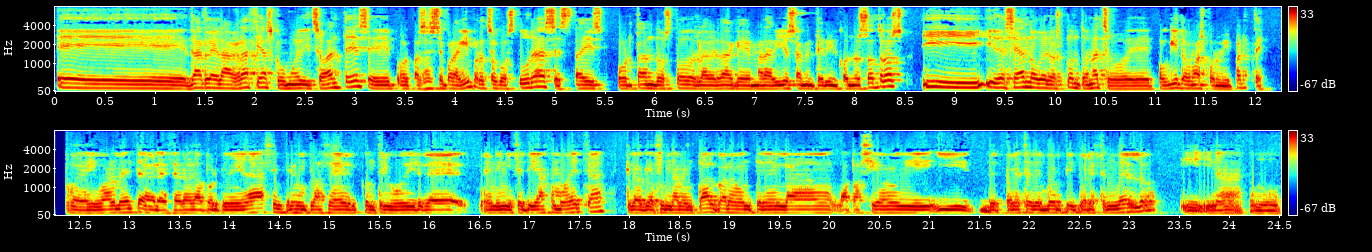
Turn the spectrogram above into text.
Eh, darle las gracias, como he dicho antes, eh, por pasarse por aquí, por Ocho Costuras, estáis portándoos todos, la verdad, que maravillosamente bien con nosotros. Y, y deseando veros pronto, Nacho, eh, poquito más por mi parte. Pues igualmente agradeceros la oportunidad, siempre es un placer contribuir de, en iniciativas como esta, creo que es fundamental para mantener la, pasión y, por este deporte y por extenderlo y nada, como,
